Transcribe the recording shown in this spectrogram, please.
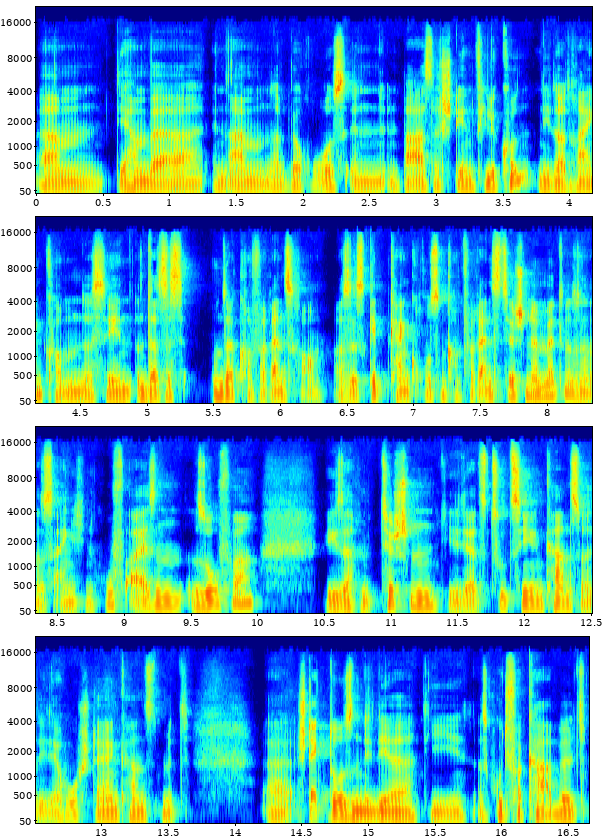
Ähm, die haben wir in einem unserer Büros in, in Basel stehen. Viele Kunden, die dort reinkommen, das sehen. Und das ist unser Konferenzraum. Also es gibt keinen großen Konferenztisch in der Mitte, sondern es ist eigentlich ein Hufeisensofa. Wie gesagt, mit Tischen, die du dir jetzt zuziehen kannst oder die du dir hochstellen kannst, mit äh, Steckdosen, die dir, die das gut verkabelt,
